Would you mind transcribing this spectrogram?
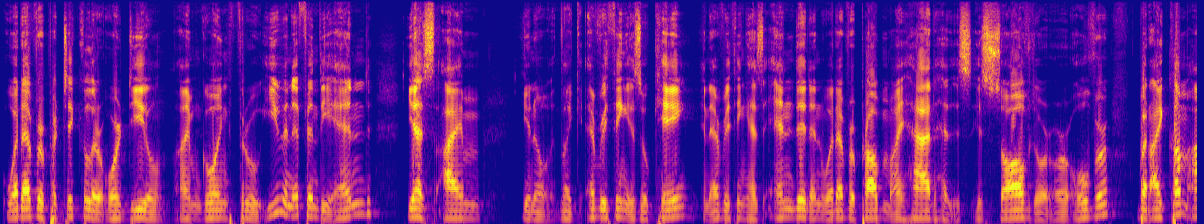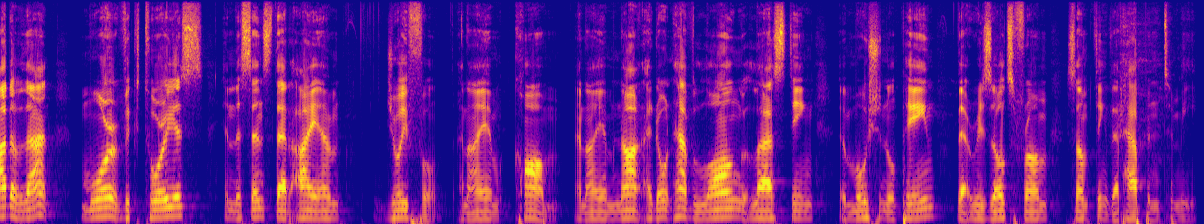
whatever particular ordeal I'm going through, even if in the end, yes, I'm you know, like everything is okay and everything has ended and whatever problem I had has, is solved or, or over. But I come out of that more victorious in the sense that I am joyful and I am calm and I am not, I don't have long lasting emotional pain that results from something that happened to me.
